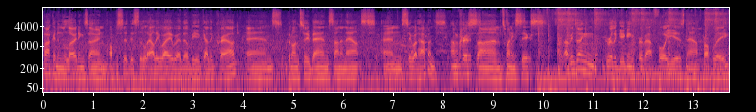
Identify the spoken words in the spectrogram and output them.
park it in the loading zone opposite this little alleyway where there'll be a gathered crowd, and put on two bands unannounced and see what happens. I'm Kris, I'm 26. I've been doing guerrilla gigging for about four years now properly.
